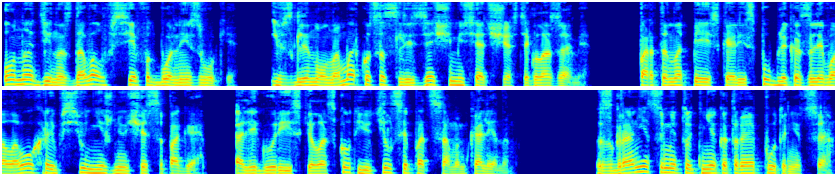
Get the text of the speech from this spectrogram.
Он один издавал все футбольные звуки и взглянул на Маркуса слезящимися от счастья глазами. Партенопейская республика заливала охрой всю нижнюю часть сапога, а лигурийский лоскут ютился под самым коленом. «С границами тут некоторая путаница»,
